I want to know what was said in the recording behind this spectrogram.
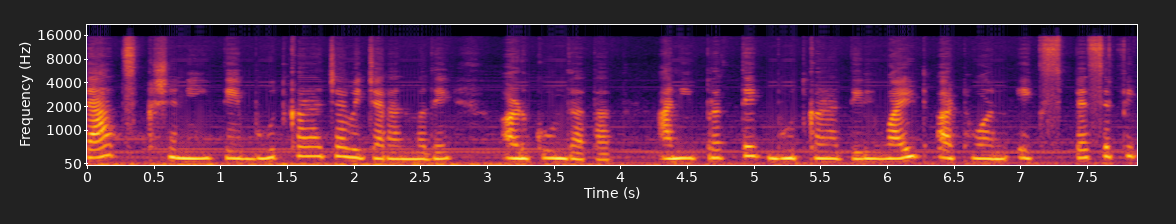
त्याच क्षणी ते भूतकाळाच्या विचारांमध्ये अडकून जातात आणि प्रत्येक भूतकाळातील वाईट आठवण एक स्पेसिफिक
